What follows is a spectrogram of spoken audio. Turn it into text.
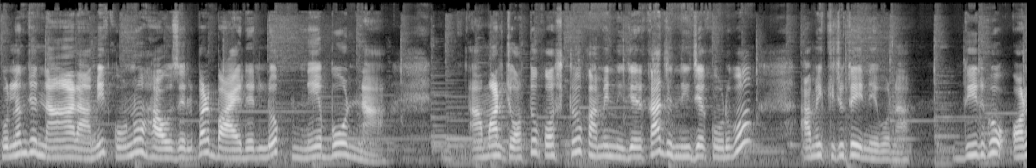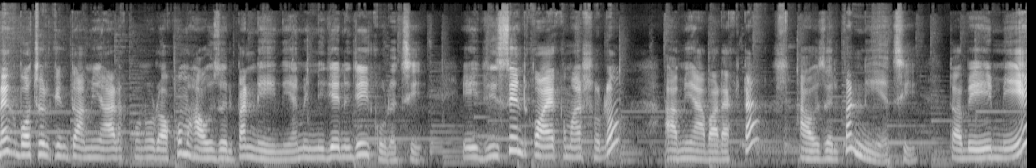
করলাম যে না আর আমি কোনো হাউস হেল্পার বাইরের লোক নেব না। আমার যত কষ্ট হোক, আমি নিজের কাজ নিজে করব, আমি কিছুতেই নেব না। দীর্ঘ অনেক বছর কিন্তু আমি আর কোনো রকম হাউস হেল্পার নেইনি, আমি নিজে নিজেই করেছি। এই রিসেন্ট কয়েক মাস হলো আমি আবার একটা হাউস হেল্পার নিয়েছি। তবে এ মেয়ে,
